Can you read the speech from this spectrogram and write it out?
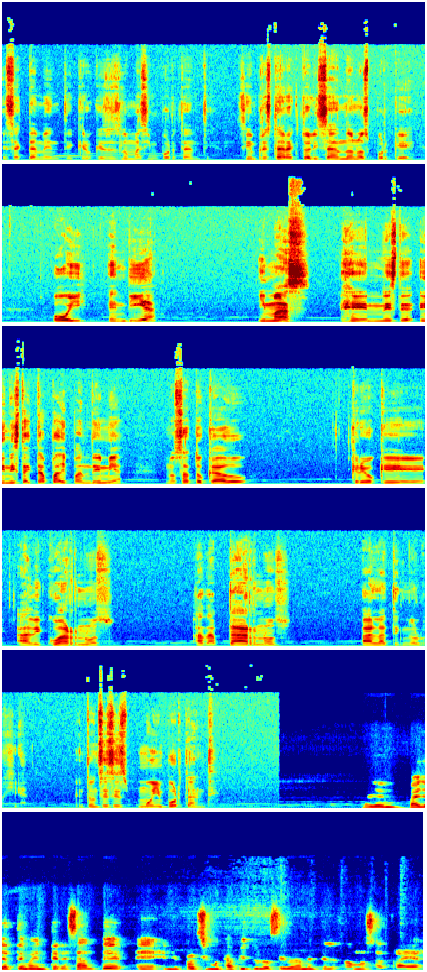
Exactamente, creo que eso es lo más importante. Siempre estar actualizándonos porque hoy en día y más en, este, en esta etapa de pandemia nos ha tocado creo que adecuarnos adaptarnos a la tecnología. Entonces es muy importante. Vaya, tema interesante. Eh, en el próximo capítulo seguramente les vamos a traer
